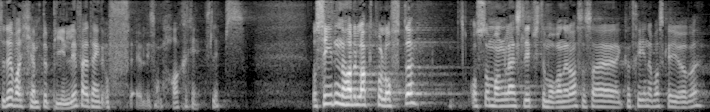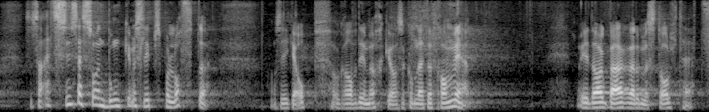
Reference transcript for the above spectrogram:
Så det var kjempepinlig, for jeg tenkte uff, det er jo litt sånn harry slips. Og Siden hadde lagt på loftet, og så mangla jeg slips til morgenen i dag, så sa jeg Katrine, hva skal jeg gjøre? Så sa jeg jeg syns jeg så en bunke med slips på loftet. Og Så gikk jeg opp og gravde i mørket, og så kom dette fram igjen. Og I dag bærer jeg det med stolthet.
